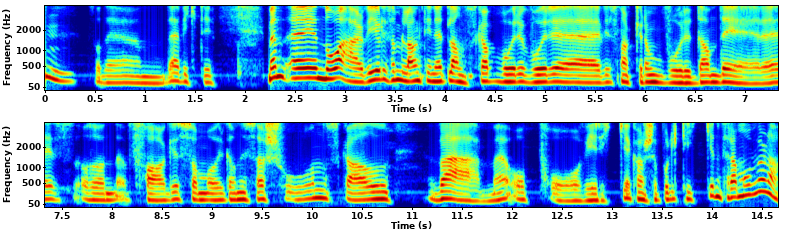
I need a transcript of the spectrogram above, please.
Mm. Så det, det, er viktig. Men eh, nå er vi jo liksom langt inn i et landskap hvor, hvor eh, vi snakker om hvordan dere, altså faget som organisasjon skal være med og påvirke kanskje politikken framover. Da.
